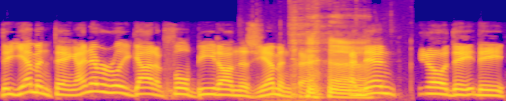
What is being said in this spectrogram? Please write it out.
the Yemen thing, I never really got a full beat on this Yemen thing, and then you know the the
